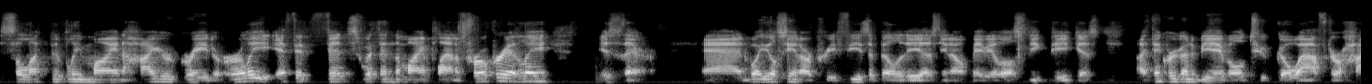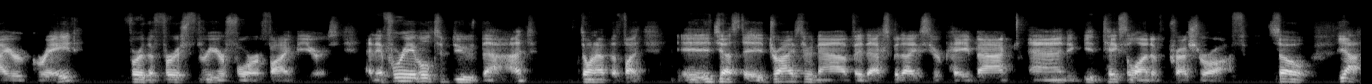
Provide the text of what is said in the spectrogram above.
selectively mine higher grade early if it fits within the mine plan appropriately is there. And what you'll see in our pre-feasibility is, you know, maybe a little sneak peek is I think we're going to be able to go after higher grade for the first three or four or five years. And if we're able to do that, don't have the fun. It just it drives your nav, it expedites your payback, and it, it takes a lot of pressure off. So yeah,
